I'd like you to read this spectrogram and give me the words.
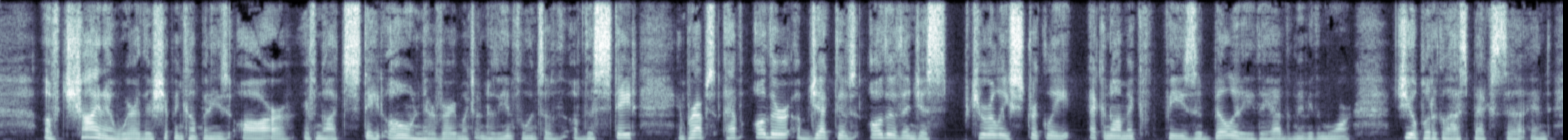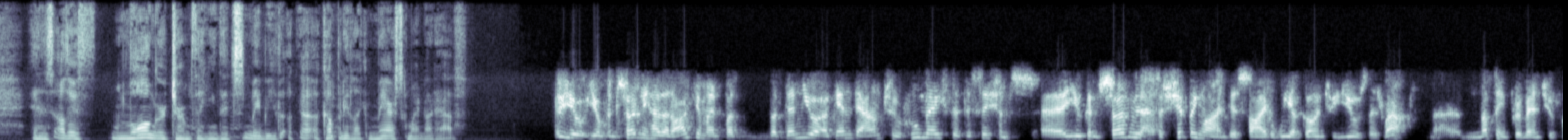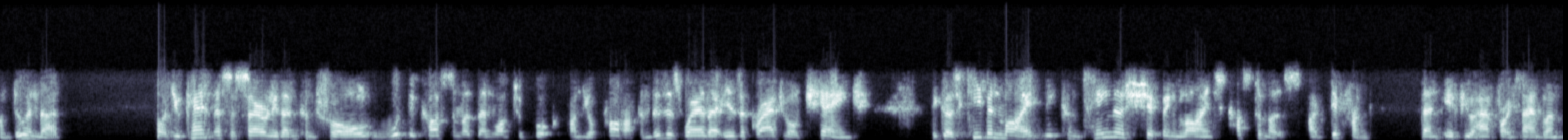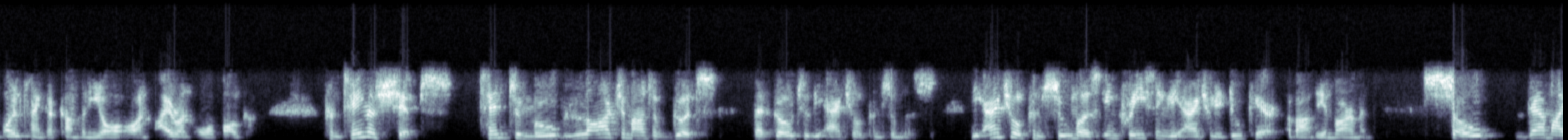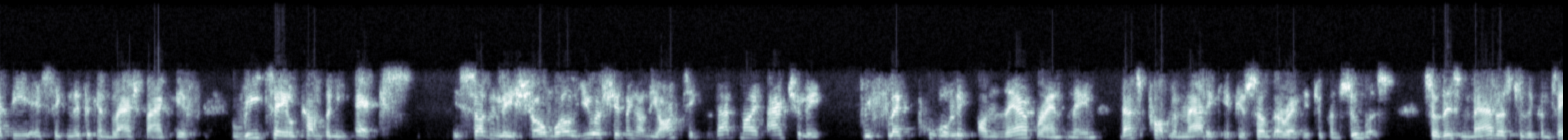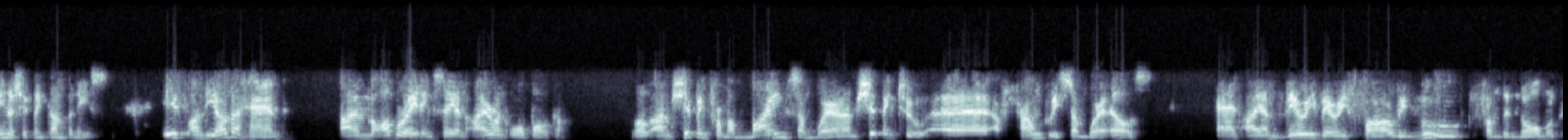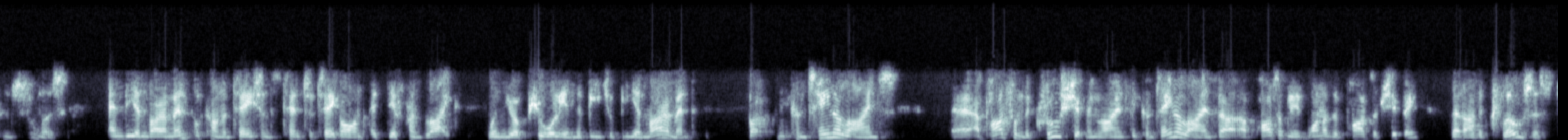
of China, where their shipping companies are, if not state owned, they're very much under the influence of, of the state and perhaps have other objectives other than just purely, strictly economic feasibility. They have maybe the more geopolitical aspects uh, and and this other th- longer term thinking that maybe a, a, company like Maersk might not have. You you can certainly have that argument, but but then you're again down to who makes the decisions. Uh, you can certainly, as a shipping line, decide we are going to use this route. Uh, nothing prevents you from doing that. but you can't necessarily then control would the customer then want to book on your product. And this is where there is a gradual change because keep in mind the container shipping lines customers are different than if you have, for example, an oil tanker company or, or an iron ore bulker. Container ships tend to move large amounts of goods that go to the actual consumers. The actual consumers increasingly actually do care about the environment. So there might be a significant lashback if retail company X is suddenly shown, well, you are shipping on the Arctic. That might actually reflect poorly on their brand name. That's problematic if you sell directly to consumers. So this matters to the container shipping companies. If, on the other hand, I'm operating, say, an iron ore bulker, well, I'm shipping from a mine somewhere, and I'm shipping to a, a foundry somewhere else, and I am very, very far removed from the normal consumers. And the environmental connotations tend to take on a different light when you're purely in the B2B environment. But the container lines, uh, apart from the cruise shipping lines, the container lines are, are possibly one of the parts of shipping that are the closest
